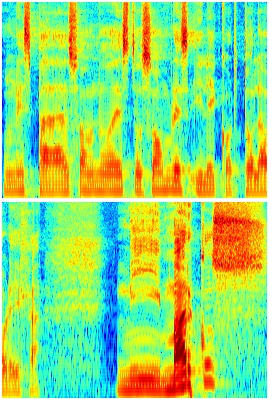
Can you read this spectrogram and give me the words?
un espadazo a uno de estos hombres y le cortó la oreja. Ni Marcos,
